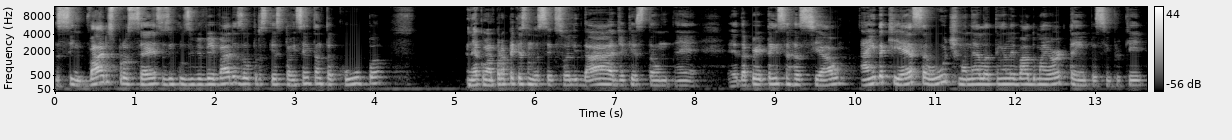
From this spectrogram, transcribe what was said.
assim, vários processos, inclusive ver várias outras questões sem tanta culpa, né, como a própria questão da sexualidade, a questão é, é, da pertença racial, ainda que essa última, né, ela tenha levado maior tempo, assim, porque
